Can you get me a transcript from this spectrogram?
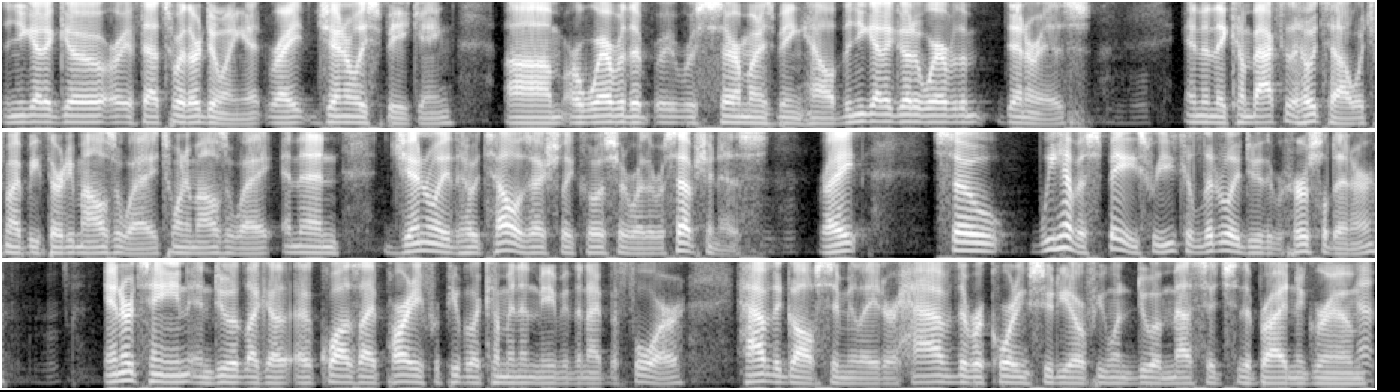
then you got to go, or if that's where they're doing it, right? Generally speaking, um, or wherever the ceremony is being held, then you got to go to wherever the dinner is. And then they come back to the hotel, which might be 30 miles away, 20 miles away. And then generally the hotel is actually closer to where the reception is, right? So we have a space where you could literally do the rehearsal dinner, entertain and do it like a, a quasi party for people that come in and maybe the night before. Have the golf simulator, have the recording studio if you want to do a message to the bride and the groom. Yeah.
